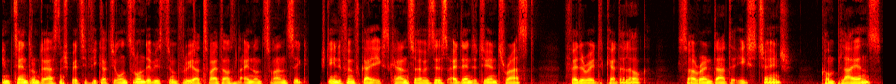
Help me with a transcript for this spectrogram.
Im Zentrum der ersten Spezifikationsrunde bis zum Frühjahr 2021 stehen die fünf Gaia X Kernservices Identity and Trust, Federated Catalog, Sovereign Data Exchange, Compliance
